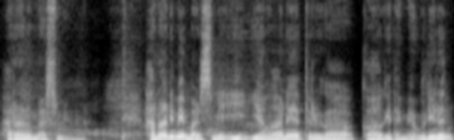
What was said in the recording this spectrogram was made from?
하라는 말씀입니다. 하나님의 말씀이 이 영 안에 들어가 거하게 되면 우리는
